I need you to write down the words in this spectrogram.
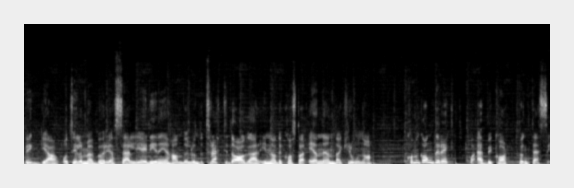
bygga och till och med börja sälja i din e-handel under 30 dagar innan det kostar en enda krona. Kom igång direkt på ebbicart.se.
